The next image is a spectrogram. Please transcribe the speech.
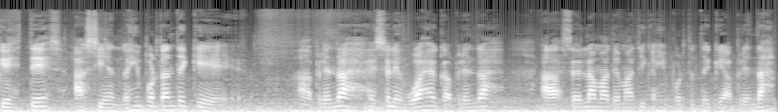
que estés haciendo. Es importante que aprendas ese lenguaje, que aprendas a hacer la matemática, es importante que aprendas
